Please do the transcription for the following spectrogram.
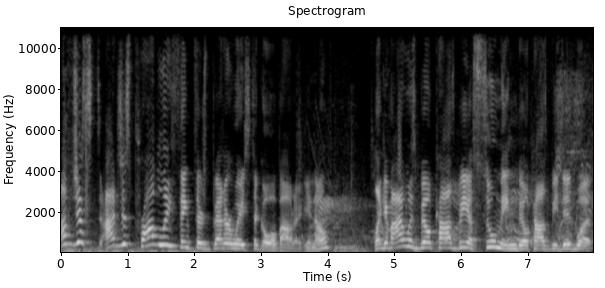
I'm just, I just probably think there's better ways to go about it, you know? Like if I was Bill Cosby, assuming Bill Cosby did what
